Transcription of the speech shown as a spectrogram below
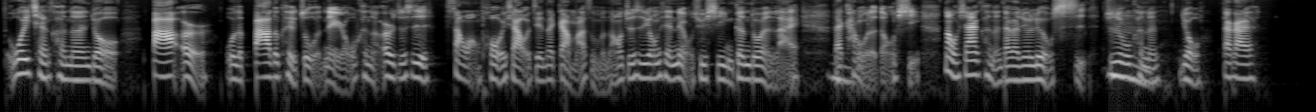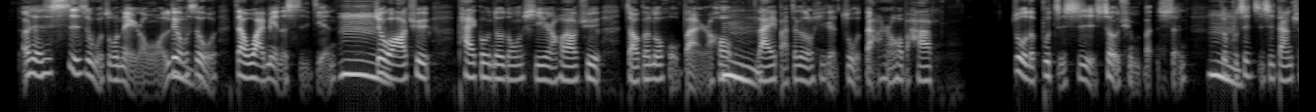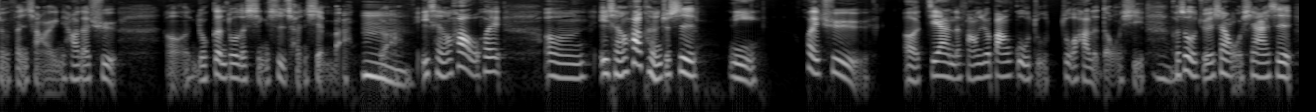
我以前可能有。八二，我的八都可以做内容，我可能二就是上网 PO 一下我今天在干嘛什么，然后就是用那些内容去吸引更多人来、嗯来看我的东西。那我现在可能大概就六四，就是我可嗯能有大概，而且是四是我做内容哦，六是我在外面的时间。嗯。就我要去拍更多东西，然后要去找更多伙伴，然后嗯。来把这个东西给做大，然后把它做的不只是社群本身，嗯。就不是只是单纯分享而已，你还要再去呃有更多的形式呈现吧，对吧、嗯以前的话，我会嗯，以前的话可能就是你会去呃接案的方式，就帮雇主做他的东西。嗯。可是我觉得像我现在是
